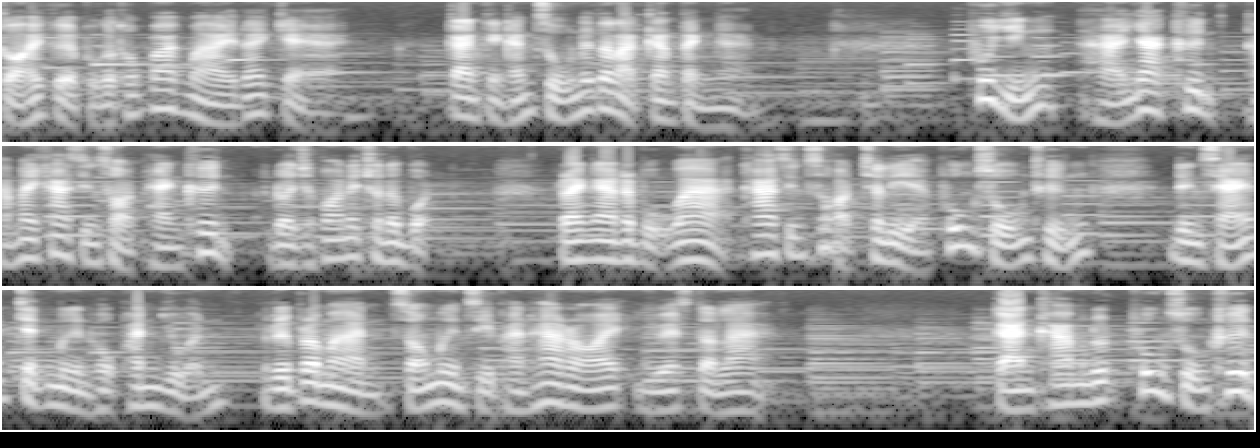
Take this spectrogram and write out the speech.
ก่อให้เกิดผลกระทบมากมายได้แก่ การแข่งขันสูงในตลาดการแต่งงาน ผู้หญิงหายากขึ้นทำให้ค่าสินสอดแพงขึ้น โดยเฉพาะในชนบท รายงานระบุว่าค่าสินสอดเฉลี่ยพุ่งสูงถึง 176,000 หยวน หรือประมาณ 24,500 US ดอลลาร์ การค้ามนุษย์พุ่งสูงขึ้น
